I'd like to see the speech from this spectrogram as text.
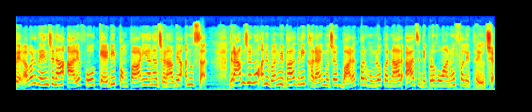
વેરાવળ રેન્જના આરએફઓ કેડી પંપાણિયાના જણાવ્યા અનુસાર, ગ્રામજનો અને વન વિભાગની ખરાઈ મુજબ બાળક પર હુમલો કરનાર આ જ દીપડો હોવાનું ફલિત થયું છે.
